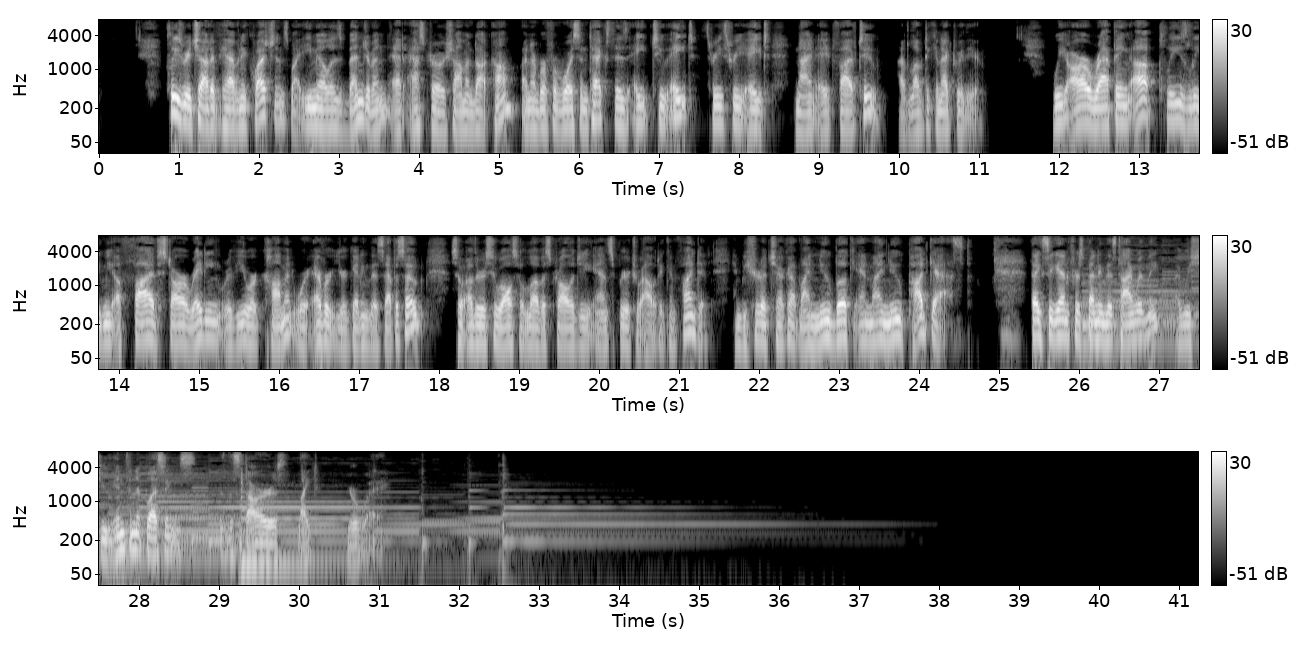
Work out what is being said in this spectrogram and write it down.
Please reach out if you have any questions. My email is benjamin at astroshaman.com. My number for voice and text is 828-338-9852. I'd love to connect with you. We are wrapping up. Please leave me a five star rating, review, or comment wherever you're getting this episode so others who also love astrology and spirituality can find it. And be sure to check out my new book and my new podcast. Thanks again for spending this time with me. I wish you infinite blessings as the stars light your way.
